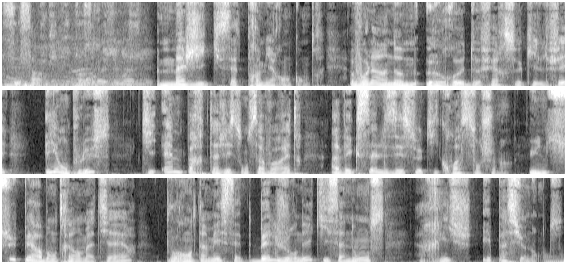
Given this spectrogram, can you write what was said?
C'est ça. Magique cette première rencontre. Voilà un homme heureux de faire ce qu'il fait et en plus qui aime partager son savoir-être avec celles et ceux qui croisent son chemin. Une superbe entrée en matière pour entamer cette belle journée qui s'annonce riche et passionnante.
